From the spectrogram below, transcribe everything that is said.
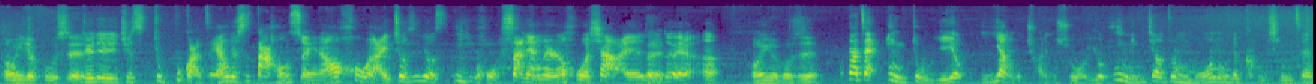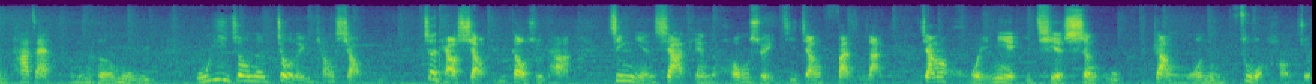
同一个故事，对对对，就是就不管怎样，就是大洪水，然后后来就是又是一伙善良的人活下来了，就对对了。嗯，同一个故事，那在印度也有一样的传说，有一名叫做魔奴的苦行僧，他在恒河沐浴，无意中呢救了一条小鱼。这条小鱼告诉他，今年夏天洪水即将泛滥，将毁灭一切生物，让魔奴做好准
